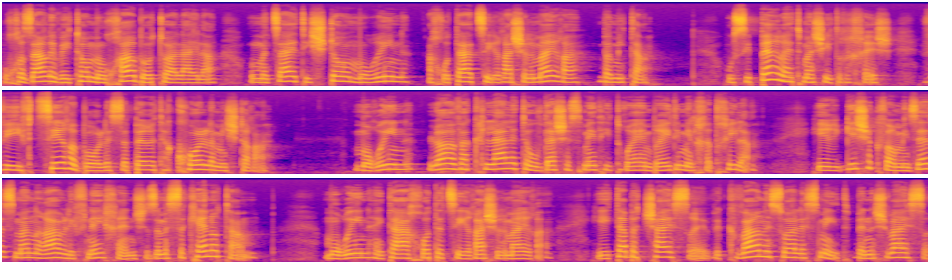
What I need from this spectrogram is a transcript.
הוא חזר לביתו מאוחר באותו הלילה ומצא את אשתו, מורין, אחותה הצעירה של מיירה, במיטה. הוא סיפר לה את מה שהתרחש, והיא הפצירה בו לספר את הכל למשטרה. מורין לא אהבה כלל את העובדה שסמית התרועה עם בריידי מלכתחילה. היא הרגישה כבר מזה זמן רב לפני כן שזה מסכן אותם. מורין הייתה האחות הצעירה של מיירה. היא הייתה בת 19 וכבר נשואה לסמית, בן ה-17.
